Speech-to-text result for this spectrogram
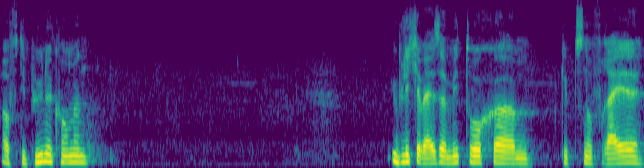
auf die Bühne kommen. Üblicherweise am Mittwoch ähm, gibt es noch freie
